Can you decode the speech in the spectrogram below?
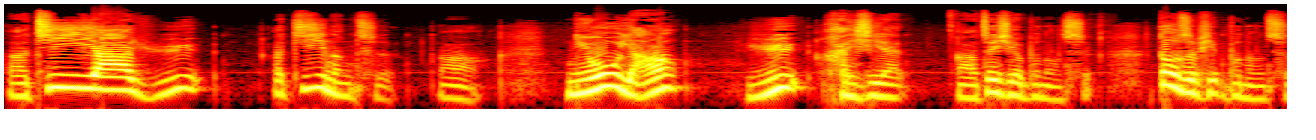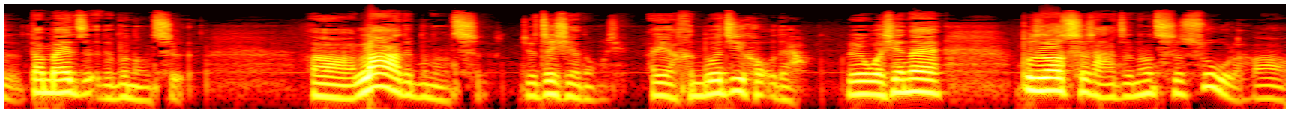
啊，鸡鸭鱼，啊，鸡能吃啊，牛羊鱼海鲜啊，这些不能吃，豆制品不能吃，蛋白质的不能吃，啊，辣的不能吃，就这些东西。哎呀，很多忌口的，所以我现在不知道吃啥，只能吃素了啊，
